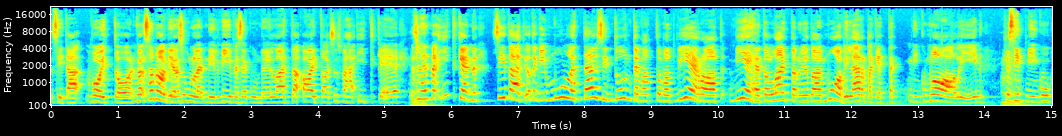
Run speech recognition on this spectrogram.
sitä voittoa. Mä sanoin vielä sulle niillä viime sekunneilla, että haittaako jos vähän itkee. Ja mm. silleen, että mä itken sitä, että jotenkin mulle täysin tuntemattomat vieraat miehet on laittanut jotain muovilärpäkettä niin kuin maaliin. Mm. Ja sit niin kuin,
